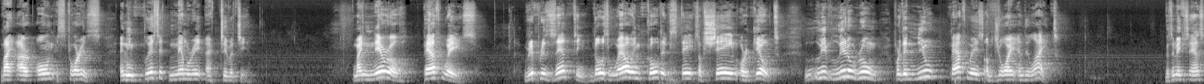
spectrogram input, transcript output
by our own stories and implicit memory activity. My narrow pathways representing those well encoded states of shame or guilt leave little room for the new pathways of joy and delight. Does it make sense?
